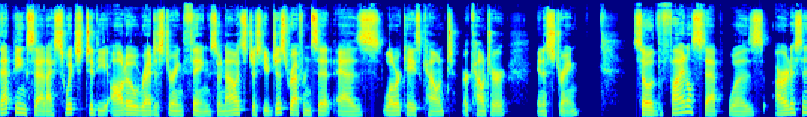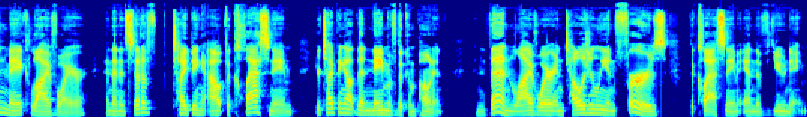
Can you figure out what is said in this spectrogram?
that being said, I switched to the auto registering thing. So now it's just you just reference it as lowercase count or counter in a string. So the final step was artisan make livewire. And then instead of typing out the class name, you're typing out the name of the component. And then livewire intelligently infers the class name and the view name.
